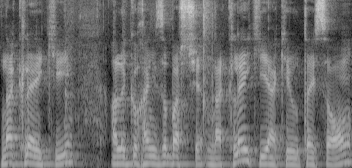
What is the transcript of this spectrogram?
Naklejki, ale kochani, zobaczcie, naklejki, jakie tutaj są,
